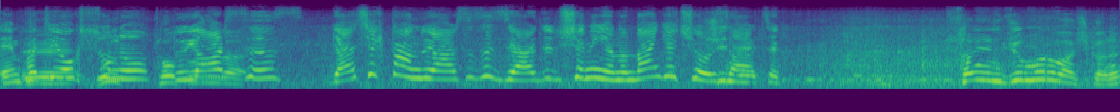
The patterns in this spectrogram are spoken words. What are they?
Empati e, yoksunu, bu toplumda- duyarsız. Gerçekten duyarsızız. Yerde düşenin yanından geçiyoruz Şimdi- artık. Sayın Cumhurbaşkanı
